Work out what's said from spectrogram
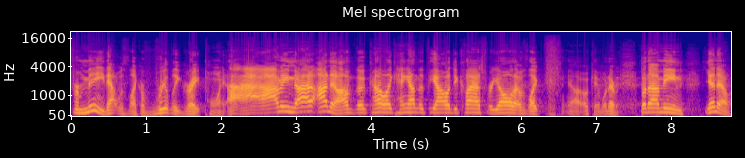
for me, that was like a really great point. I, I, I mean, I, I, know I'm kind of like hang out in the theology class for y'all. That was like, okay, whatever. But I mean, you know,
